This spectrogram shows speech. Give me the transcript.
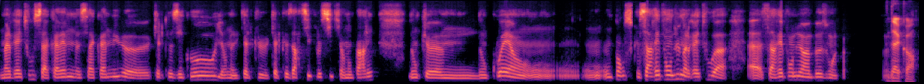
Malgré tout, ça a quand même, ça a quand même eu euh, quelques échos. Il y en a eu quelques quelques articles aussi qui en ont parlé. Donc donc ouais, on, on, pense que ça a répondu malgré tout à, ça a répondu à un besoin. Quoi. D'accord.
